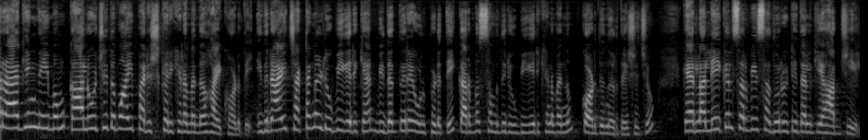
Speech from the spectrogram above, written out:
റാഗിംഗ് നിയമം കാലോചിതമായി പരിഷ്കരിക്കണമെന്ന് ഹൈക്കോടതി. ഇതിനായി ചട്ടങ്ങൾ രൂപീകരിക്കാൻ വിദഗ്ധരെ ഉൾപ്പെടുത്തി കർമ്മസമിതി രൂപീകരിക്കണമെന്നും കോടതി നിർദ്ദേശിച്ചു. കേരള ലീഗൽ സർവീസ് അതോറിറ്റി നൽകിയ ഹർജിയിൽ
